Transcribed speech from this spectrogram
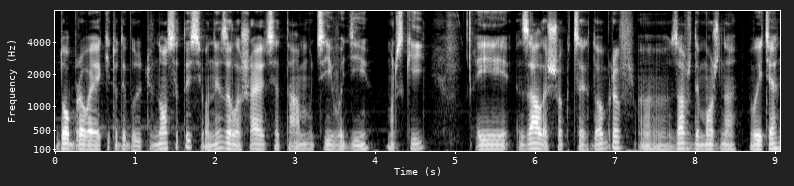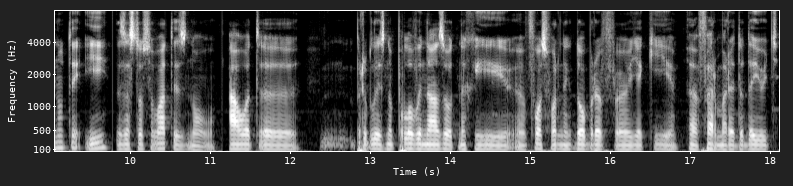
добрива, які туди будуть вноситись, вони залишаються там, у цій воді морській. І залишок цих добрив е, завжди можна витягнути і застосувати знову. А от е, приблизно половина азотних і е, фосфорних добрив, е, які фермери додають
